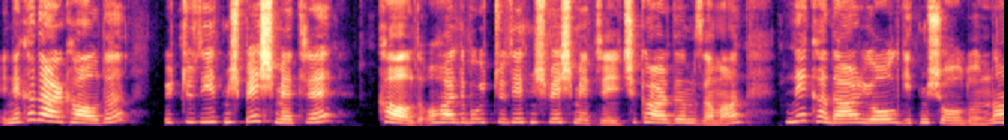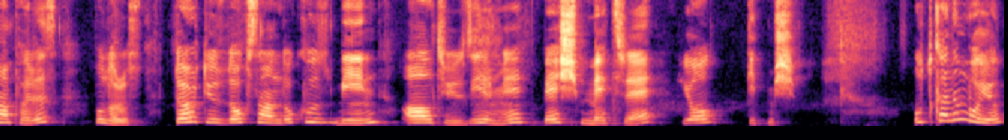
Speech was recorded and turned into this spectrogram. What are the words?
E ne kadar kaldı? 375 metre kaldı. O halde bu 375 metreyi çıkardığım zaman ne kadar yol gitmiş olduğunu ne yaparız? Buluruz. 499.625 metre yol gitmiş. Utkan'ın boyu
